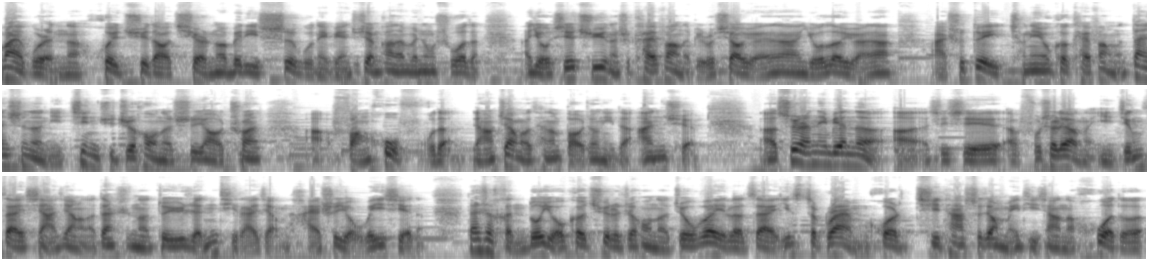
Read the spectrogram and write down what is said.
外国人呢会去到切尔诺贝利事故那边，就像刚才文中说的啊，有些区域呢是开放的，比如校园啊、游乐园啊，啊是对成年游客开放的，但是呢，你进去之后呢是要穿啊防护服。服的，然后这样呢才能保证你的安全。呃，虽然那边的呃这些呃辐射量呢已经在下降了，但是呢对于人体来讲还是有威胁的。但是很多游客去了之后呢，就为了在 Instagram 或者其他社交媒体上呢获得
